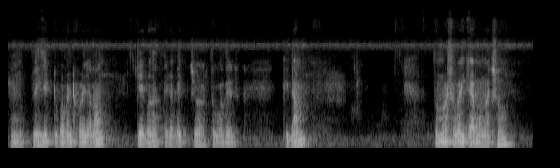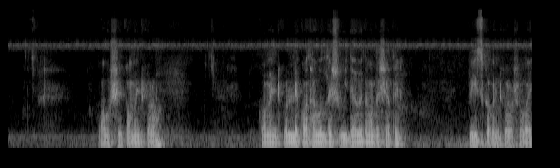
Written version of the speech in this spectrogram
হুম প্লিজ একটু কমেন্ট করে জানাও। কে কোথার থেকে দেখছ আর তোমাদের কী নাম? তোমরা সবাই কেমন আছো? অবশ্যই কমেন্ট করো। কমেন্ট করলে কথা বলতে সুবিধা হবে তোমাদের সাথে। প্লিজ কমেন্ট করো সবাই।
